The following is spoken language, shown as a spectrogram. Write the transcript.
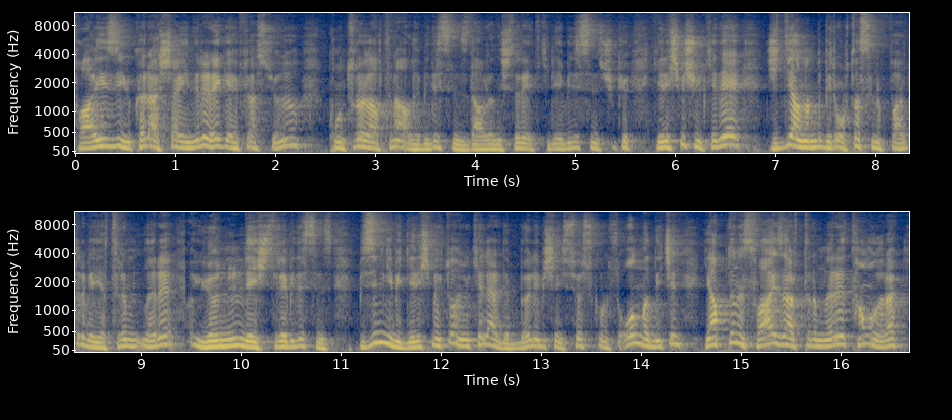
faizi yukarı aşağı indirerek enflasyonu kontrol altına alabilirsiniz. Davranışları etkileyebilirsiniz. Çünkü gelişmiş ülkede ciddi anlamda bir orta sınıf vardır ve yatırımları yönünü değiştirebilirsiniz. Bizim gibi gelişmekte olan ülkelerde böyle bir şey söz konusu olmadığı için yaptığınız faiz arttırımları tam olarak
